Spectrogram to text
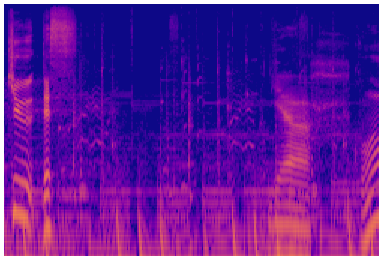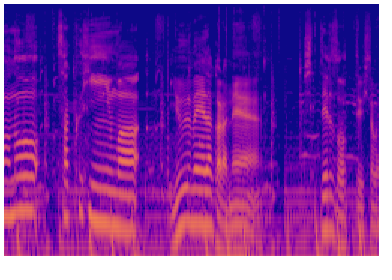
給です。いやこの作品は有名だからね。知ってるぞっていう人が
